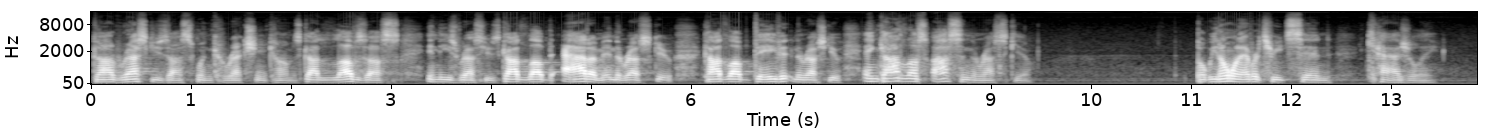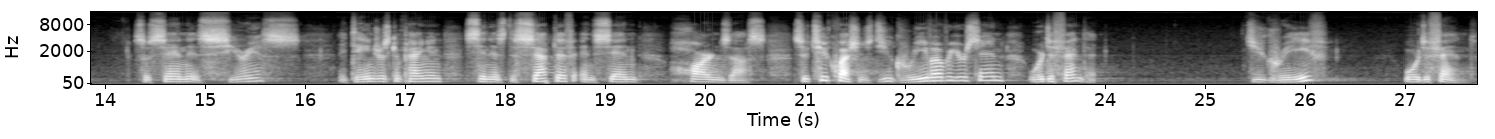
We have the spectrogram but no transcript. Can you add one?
God rescues us when correction comes. God loves us in these rescues. God loved Adam in the rescue. God loved David in the rescue. And God loves us in the rescue. But we don't want to ever treat sin casually. So sin is serious a dangerous companion. Sin is deceptive, and sin hardens us. So, two questions Do you grieve over your sin or defend it? Do you grieve or defend?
